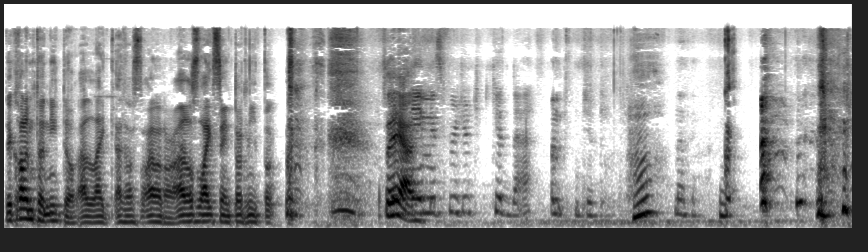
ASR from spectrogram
They call him Tonito. I like I just I don't know. I just like saying Tonito. so My yeah. name is Preacher Kid that. I'm joking. Huh? Nothing.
